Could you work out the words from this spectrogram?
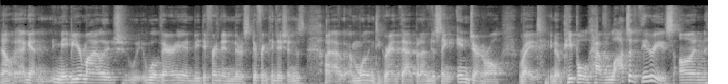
Now, again, maybe your mileage will vary and be different, and there's different conditions. I, I'm willing to grant that, but I'm just saying in general, right? You know, people have lots of theories on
